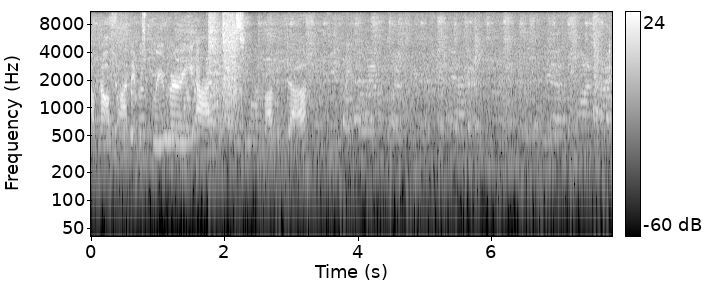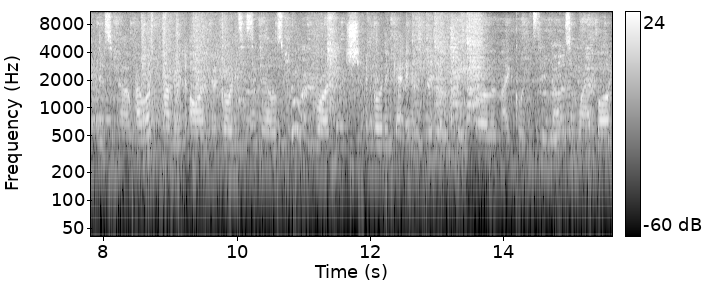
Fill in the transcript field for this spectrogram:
I'm not a fan. It was blueberry and lavender. You know. I was planning on going to Sadelle's for brunch and going and getting a bagel and like going and sitting down somewhere but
